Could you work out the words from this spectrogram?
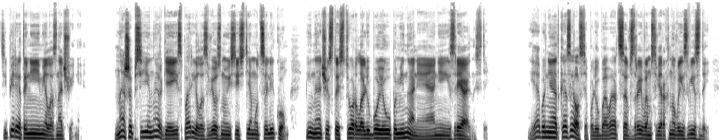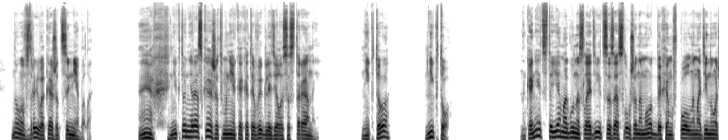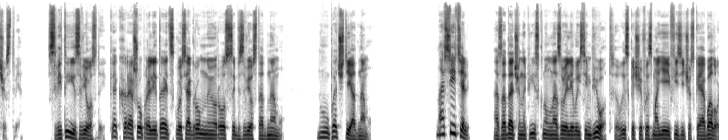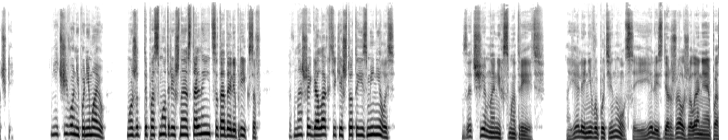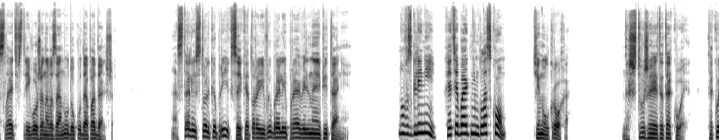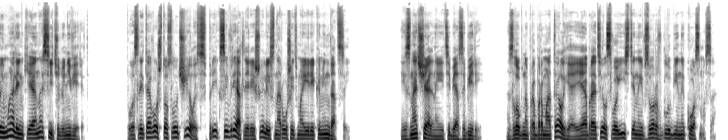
Теперь это не имело значения. Наша пси-энергия испарила звездную систему целиком и начисто стерла любое упоминание о ней из реальности. Я бы не отказался полюбоваться взрывом сверхновой звезды, но взрыва, кажется, не было. Эх, никто не расскажет мне, как это выглядело со стороны. Никто? Никто. Наконец-то я могу насладиться заслуженным отдыхом в полном одиночестве. Святые звезды, как хорошо пролетать сквозь огромную россыпь звезд одному. Ну, почти одному. «Носитель!» — озадаченно пискнул назойливый симбиот, выскочив из моей физической оболочки. «Ничего не понимаю. Может, ты посмотришь на остальные цитадели Приксов? В нашей галактике что-то изменилось». «Зачем на них смотреть? Я лениво потянулся и еле сдержал желание послать встревоженного зануду куда подальше. Остались только приксы, которые выбрали правильное питание. «Ну взгляни, хотя бы одним глазком», — тянул Кроха. «Да что же это такое? Такой маленький, а носителю не верит. После того, что случилось, приксы вряд ли решились нарушить мои рекомендации. Изначально и тебя забери. Злобно пробормотал я и обратил свой истинный взор в глубины космоса.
